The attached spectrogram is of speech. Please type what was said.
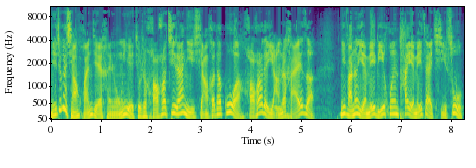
你这个想缓解很容易，就是好好。既然你想和他过，好好的养着孩子，你反正也没离婚，他也没再起诉，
